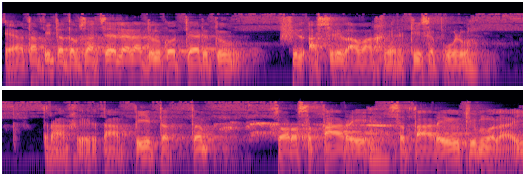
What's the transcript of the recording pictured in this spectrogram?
ya tapi tetap saja Lailatul Qadar itu fil asril awakhir di sepuluh terakhir. Tapi tetap soro setare setare dimulai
